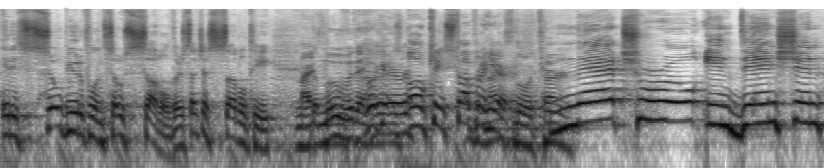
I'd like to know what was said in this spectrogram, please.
It is so beautiful and so subtle. There's such a subtlety. Nice the move of the little- Look at- hair. okay, stop That's a right nice here. little turn. Natural indentation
